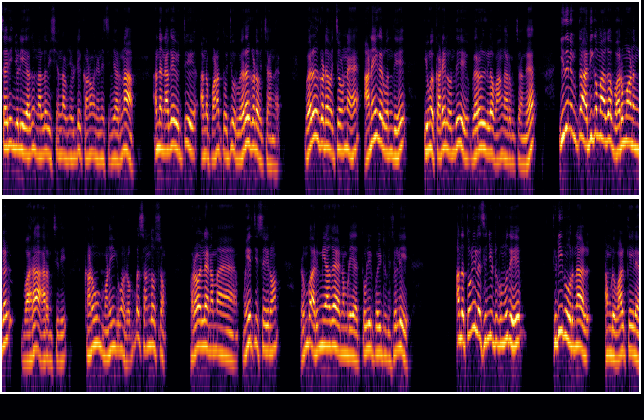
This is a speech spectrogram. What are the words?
சரின்னு சொல்லி அதுவும் நல்ல விஷயம் தான் அப்படின்னு சொல்லிட்டு கணவன் என்ன செஞ்சாருன்னா அந்த நகையை விட்டு அந்த பணத்தை வச்சு ஒரு விறகு கடை வச்சாங்க. விறகு கடை வச்ச அநேகர் வந்து இவங்க கடையில் வந்து விறகுகளை வாங்க ஆரம்பித்தாங்க இது நிமித்தம் அதிகமாக வருமானங்கள் வர ஆரம்பிச்சிது. கனவும் மனைவிக்கும் ரொம்ப சந்தோஷம். பரவாயில்ல நம்ம முயற்சி செய்கிறோம் ரொம்ப அருமையாக நம்முடைய தொழில் போயிட்டுருக்குன்னு சொல்லி அந்த தொழிலை செஞ்சுட்டு இருக்கும்போது திடீர்னு ஒரு நாள் அவங்களுடைய வாழ்க்கையில்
